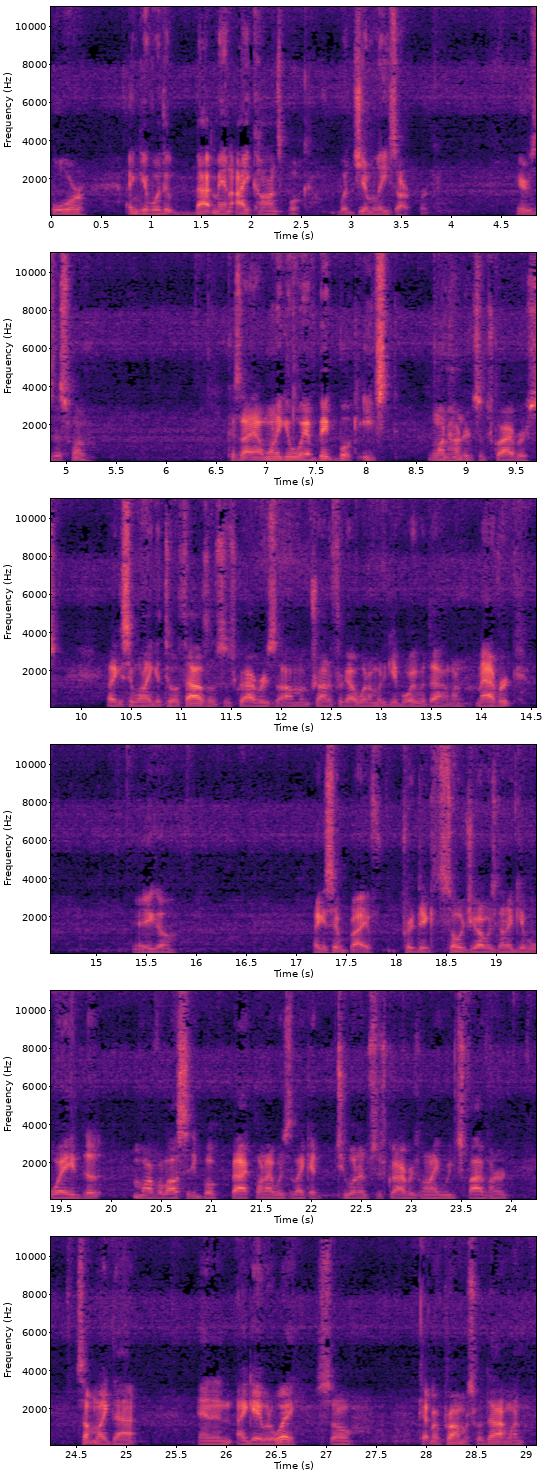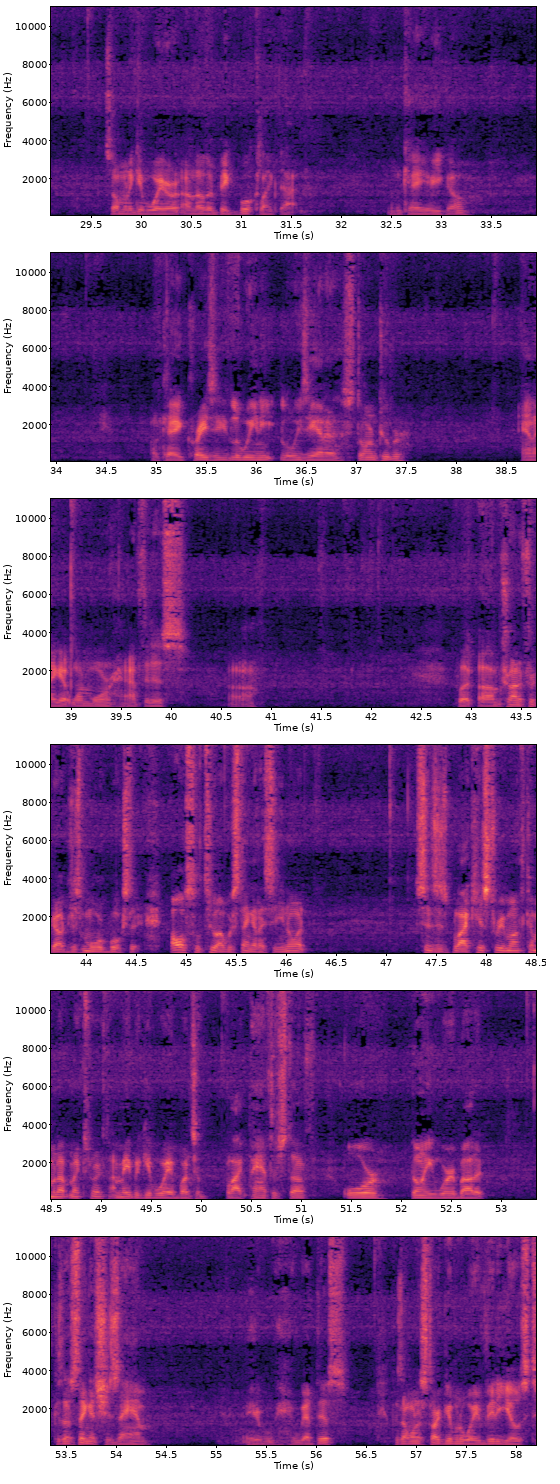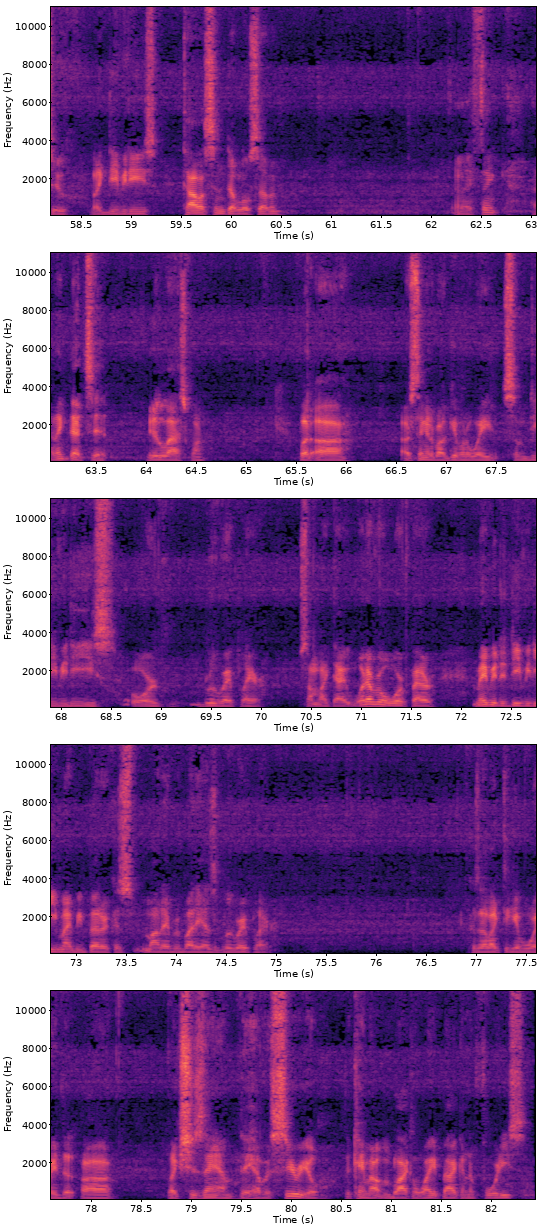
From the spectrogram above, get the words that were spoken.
Or I can give away the Batman Icons book with Jim Lee's artwork. Here's this one. Because I, I want to give away a big book each 100 subscribers. Like I said, when I get to a 1,000 subscribers, um, I'm trying to figure out what I'm going to give away with that one. Maverick. There you go. Like I said, I predict, told you I was going to give away the Marvelocity book back when I was like at 200 subscribers when I reached 500. Something like that. And I gave it away. So, kept my promise with that one. So I'm going to give away another big book like that. Okay, here you go. Okay, Crazy Louisiana Stormtrooper. And I got one more after this. Uh, but uh, I'm trying to figure out just more books. That, also, too, I was thinking, I said, you know what? Since it's Black History Month coming up next month, I maybe give away a bunch of Black Panther stuff. Or don't even worry about it. Because I was thinking Shazam. Here we, we got this. Because I want to start giving away videos, too. Like DVDs. Taliesin 007. And I think I think that's it. You're The last one. But uh, I was thinking about giving away some DVDs or Blu-ray player, something like that. Whatever will work better. Maybe the DVD might be better because not everybody has a Blu-ray player. Because I like to give away the, uh, like Shazam. They have a serial that came out in black and white back in the 40s.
